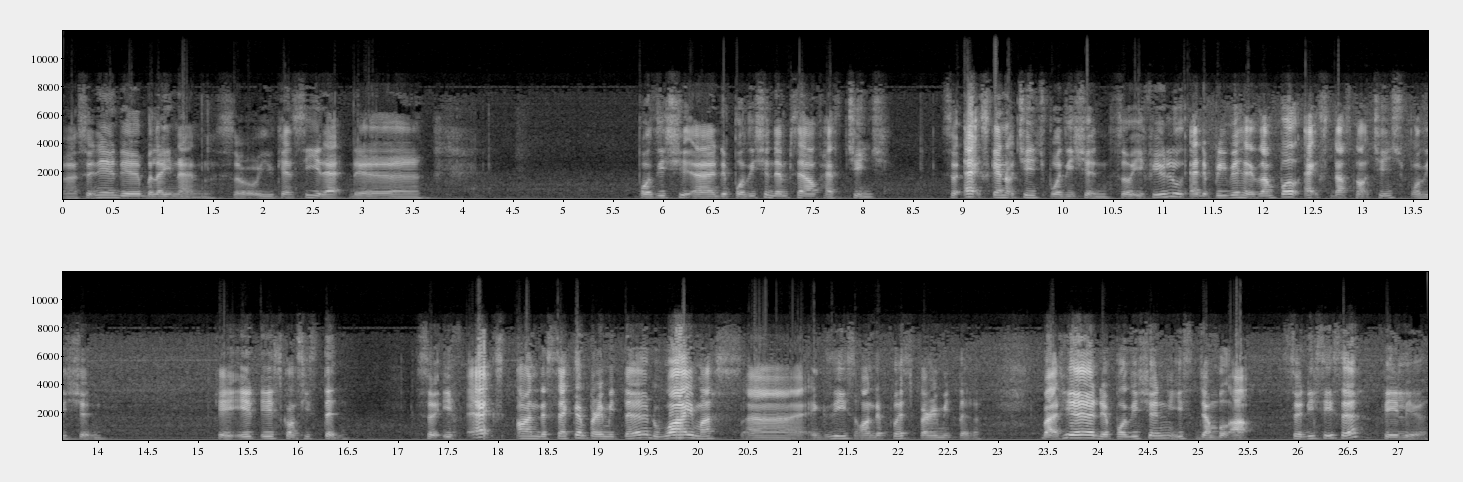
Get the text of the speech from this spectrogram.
Uh, maksudnya dia berlainan. So you can see that the position uh, the position themselves has changed. So x cannot change position. So if you look at the previous example x does not change position. Okay it is consistent. So if x on the second parameter the y must uh, exist on the first parameter but here the position is jumbled up. So this is a failure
